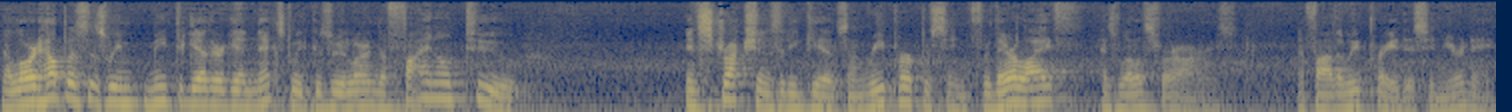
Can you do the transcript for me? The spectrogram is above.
Now, Lord, help us as we meet together again next week as we learn the final two instructions that He gives on repurposing for their life as well as for ours. And Father, we pray this in your name.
